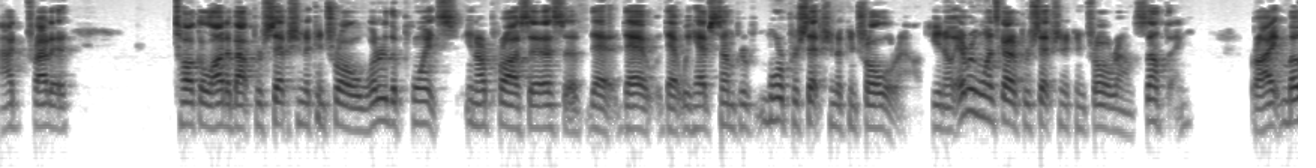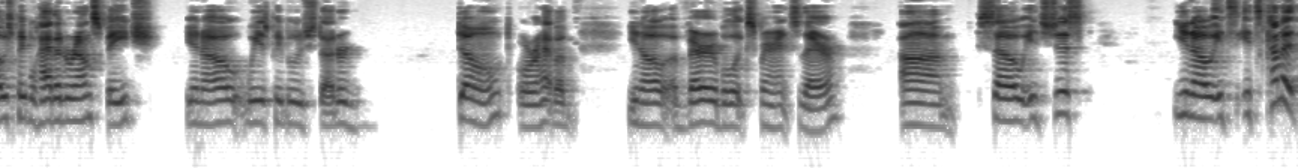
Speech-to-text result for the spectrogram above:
I try to talk a lot about perception of control. What are the points in our process of that, that, that we have some per- more perception of control around? You know, everyone's got a perception of control around something, right? Most people have it around speech. You know, we as people who stutter don't or have a, you know, a variable experience there. Um, so it's just, you know, it's it's kind of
